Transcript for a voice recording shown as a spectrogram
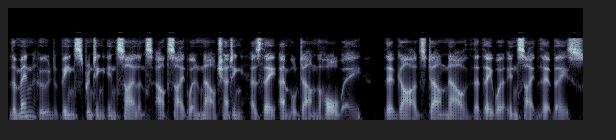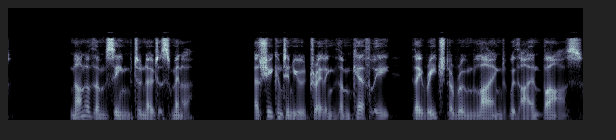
The men who'd been sprinting in silence outside were now chatting as they ambled down the hallway, their guards down now that they were inside their base. None of them seemed to notice Menou. As she continued trailing them carefully, they reached a room lined with iron bars.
